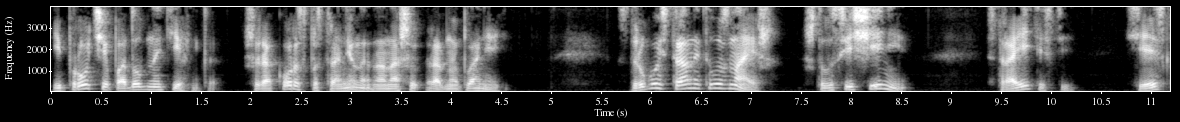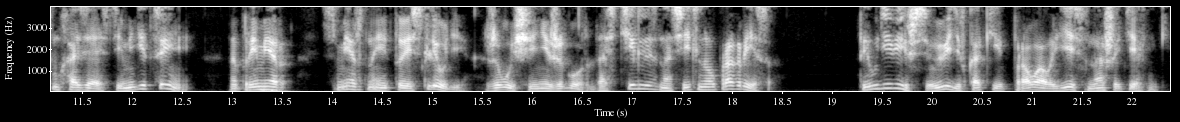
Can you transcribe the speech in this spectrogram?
и прочая подобная техника, широко распространенная на нашей родной планете. С другой стороны, ты узнаешь, что в освещении, строительстве, сельском хозяйстве и медицине, например, Смертные, то есть люди, живущие ниже гор, достигли значительного прогресса. Ты удивишься, увидев, какие провалы есть в нашей технике,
